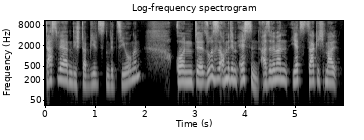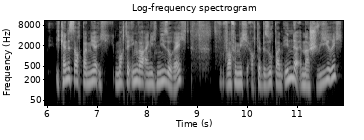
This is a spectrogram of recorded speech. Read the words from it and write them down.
Das werden die stabilsten Beziehungen. Und äh, so ist es auch mit dem Essen. Also wenn man jetzt, sag ich mal, ich kenne es auch bei mir, ich mochte Ingwer eigentlich nie so recht. Es war für mich auch der Besuch beim Inder immer schwierig.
